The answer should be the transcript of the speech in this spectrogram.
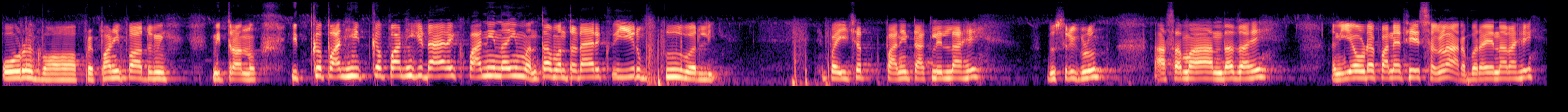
ओरे बापरे पाणी पहा तुम्ही मित्रांनो. इतकं पाणी इतकं पाणी की डायरेक्ट पाणी नाही म्हणता म्हणता डायरेक्ट ईर फुल भरली. हे पाणी टाकलेलं आहे दुसरीकडून. असा मा अंदाज आहे. आणि एवढ्या पाण्यात हे सगळं हरभरा येणार आहे.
